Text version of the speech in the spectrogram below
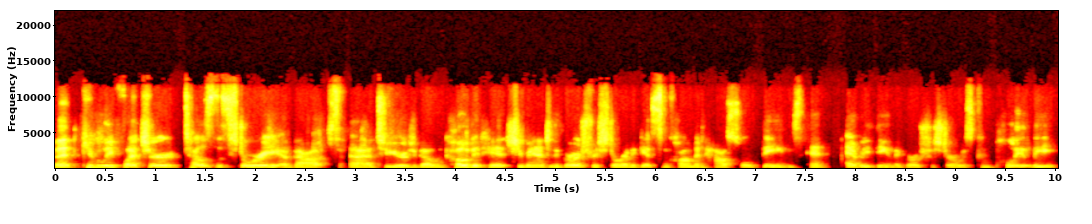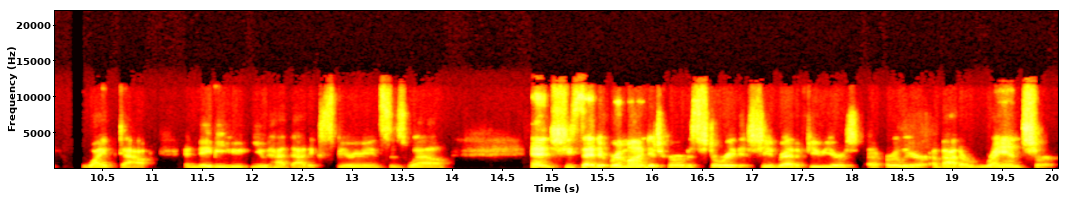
But Kimberly Fletcher tells the story about uh, two years ago when COVID hit, she ran to the grocery store to get some common household things, and everything in the grocery store was completely wiped out. And maybe you, you had that experience as well. And she said it reminded her of a story that she had read a few years uh, earlier about a rancher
